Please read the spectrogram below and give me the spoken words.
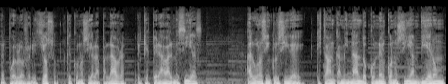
el pueblo religioso, el que conocía la palabra, el que esperaba al Mesías, algunos inclusive que estaban caminando con él conocían, vieron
